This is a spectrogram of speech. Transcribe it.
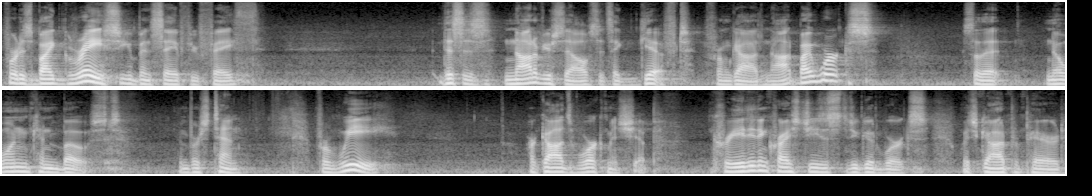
For it is by grace you've been saved through faith. This is not of yourselves, it's a gift from God, not by works so that no one can boast. In verse 10, for we are God's workmanship, created in Christ Jesus to do good works, which God prepared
